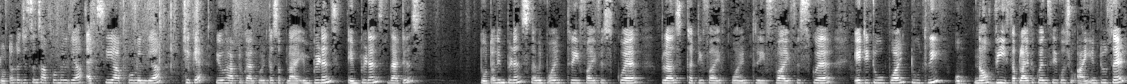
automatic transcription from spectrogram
total resistance आपको मिल गया एक्सी आपको मिल गया, ठीक है you have to calculate the supply impedance impedance that is total impedance 7.35 square plus 35.35 square 82.23 ohm. Now V, supply frequency equals to I into Z.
